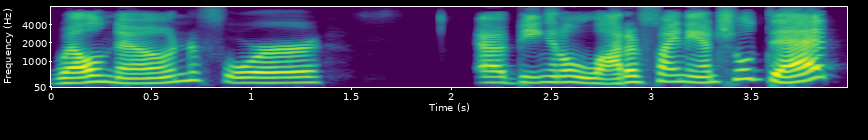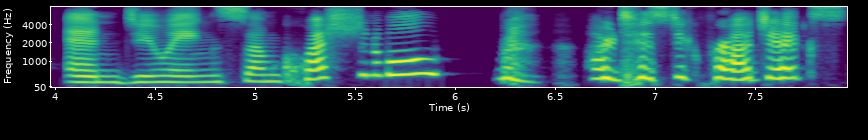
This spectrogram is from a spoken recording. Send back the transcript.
well known for uh, being in a lot of financial debt and doing some questionable artistic projects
